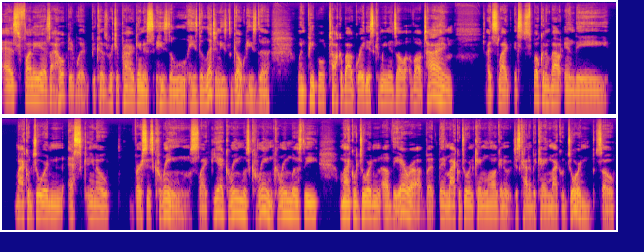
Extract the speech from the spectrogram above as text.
as funny as I hoped it would because Richard Pryor again is he's the he's the legend, he's the goat, he's the when people talk about greatest comedians of, of all time, it's like it's spoken about in the Michael Jordan esque, you know, versus Kareem's. Like, yeah, Kareem was Kareem. Kareem was the Michael Jordan of the era, but then Michael Jordan came along and it just kind of became Michael Jordan. So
